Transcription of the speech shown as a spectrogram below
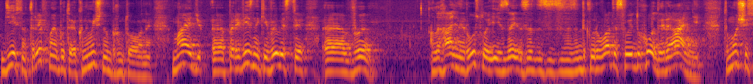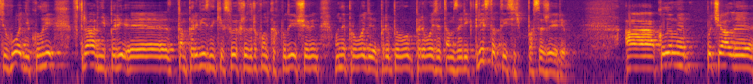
дійсно тариф має бути економічно обґрунтований. Мають е, перевізники вивести е, в. Легальне русло і за- за- за- задекларувати свої доходи реальні. Тому що сьогодні, коли в травні е, там перевізники в своїх розрахунках подають, що він, вони проводять, перевозять там за рік 300 тисяч пасажирів, а коли ми почали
